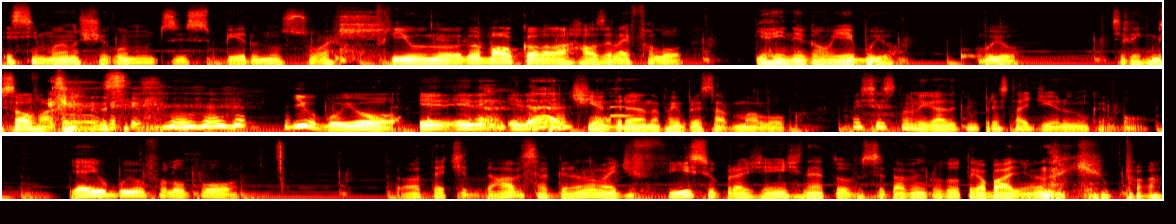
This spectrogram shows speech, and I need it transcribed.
Esse mano chegou num desespero, num suor frio no, no balcão da lan house lá e falou: E aí, negão? E aí, Buiu? Buiu, Você tem que me salvar. e o Buiô, ele, ele, ele até tinha grana pra emprestar pro maluco. Mas vocês estão ligados que emprestar dinheiro nunca é bom. E aí o Buiô falou, pô, eu até te dava essa grana, mas é difícil pra gente, né? Tô- Você tá vendo que eu tô trabalhando aqui, pá.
